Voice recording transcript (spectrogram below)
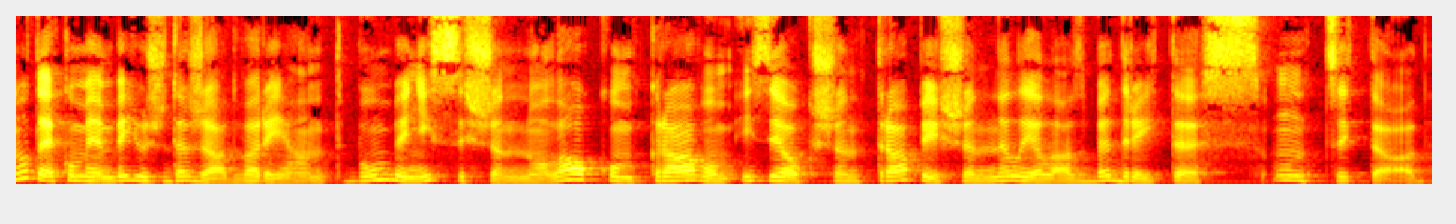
Noteikumiem bijuši dažādi varianti - bumbiņu izsišana no laukuma, krāvuma, izjaukšana, trāpīšana nelielās bedrītēs un citādi.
